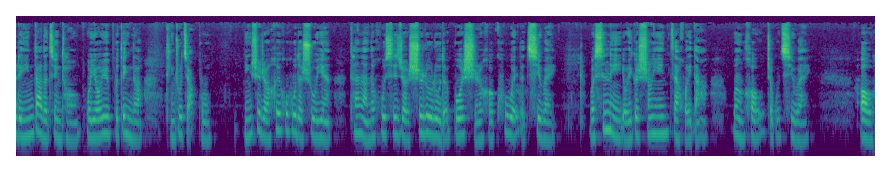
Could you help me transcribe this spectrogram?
林荫道的尽头，我犹豫不定的。停住脚步，凝视着黑乎乎的树叶，贪婪地呼吸着湿漉漉的波石和枯萎的气味。我心里有一个声音在回答、问候这股气味。哦，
